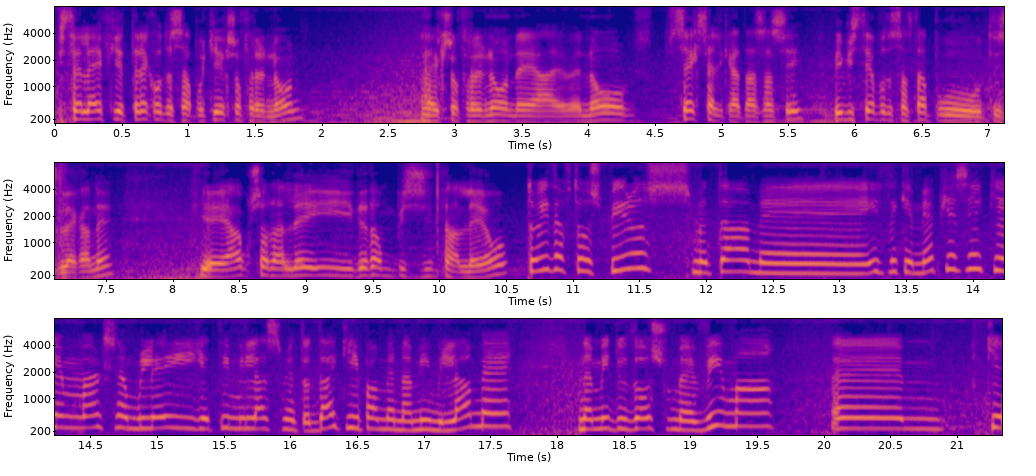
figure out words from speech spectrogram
Η Στέλλα έφυγε τρέχοντας από εκεί έξω φρενών έξω φρενών, ε, ενώ σε έξαλλη κατάσταση, μην πιστεύοντας αυτά που της λέγανε. Και άκουσα να λέει: Δεν θα μου πεις εσύ τι θα λέω. Το είδα αυτό ο Σπύρος, μετά με ήρθε και με έπιασε και μου άρχισε να μου λέει γιατί μιλάς με τον Τάκη, είπαμε να μην μιλάμε, να μην του δώσουμε βήμα ε, και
